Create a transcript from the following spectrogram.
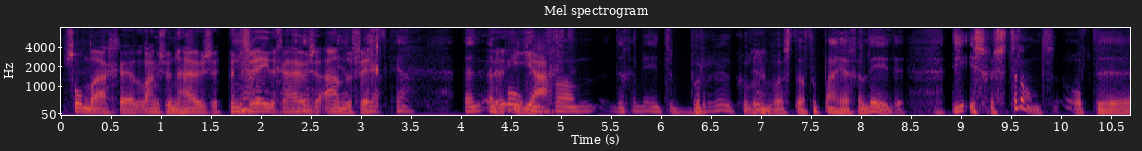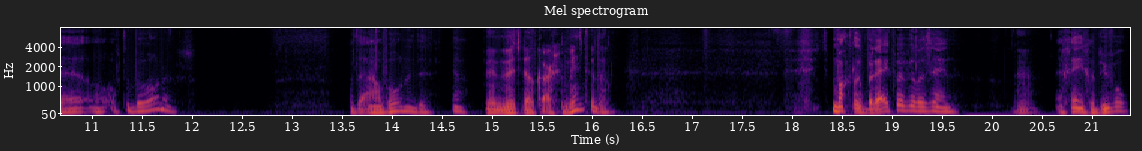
zondag langs hun huizen, hun Ja, vredige huizen aan de vecht... Een, een Eh, poging van de gemeente Breukelen Ja. was dat een paar jaar geleden. Die is gestrand op de, op de bewoners. Op de aanwonenden, ja. Met, welke argumenten dan? Makkelijk bereikbaar willen zijn. Ja. En geen geduvel.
